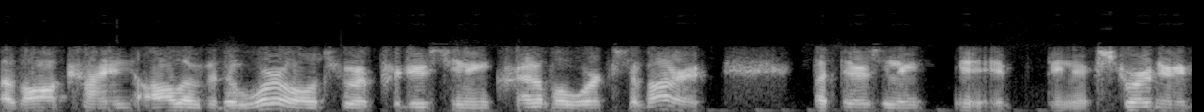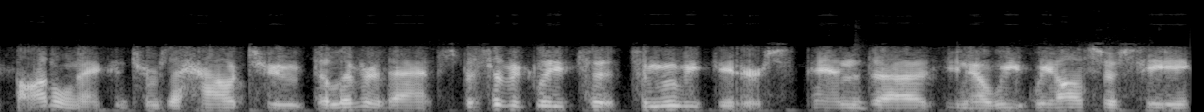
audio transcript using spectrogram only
of all kinds all over the world who are producing incredible works of art but there's an, an extraordinary bottleneck in terms of how to deliver that specifically to, to movie theaters. And, uh, you know, we, we also see,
